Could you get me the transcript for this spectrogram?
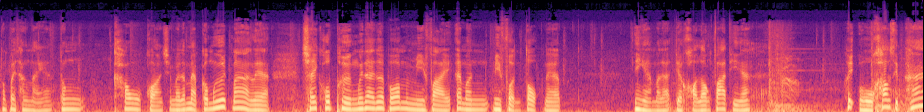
ต้องไปทางไหนอะต้องเข้าก่อนใช่ไหมแล้วแมปก็มืดมากเลยอะใช้คบเพลิงไม่ได้ด้วยเพราะว่ามันมีไฟเอ้ยมันมีฝนตกนะครับนี่ไงมาแล้ว เดี๋ยวขอลองฟาดทีนะ เฮ้ย โอ้เข้าสิบห้า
